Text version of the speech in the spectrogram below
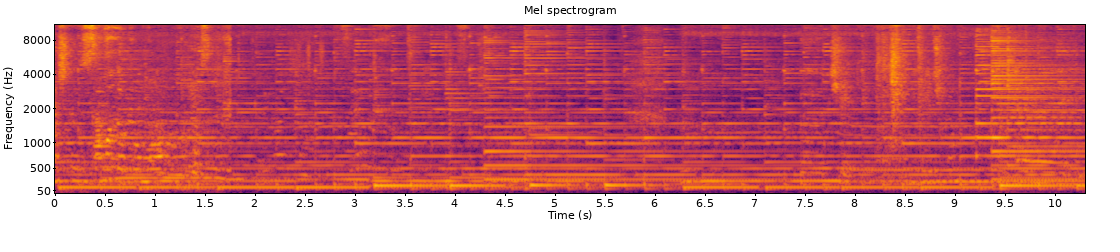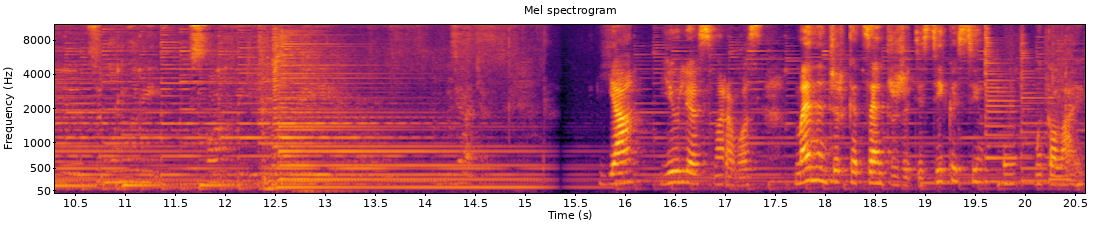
мешканці самодопомогу. Я Юлія Смаравоз, менеджерка Центру життєстійкості у Миколаєві.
